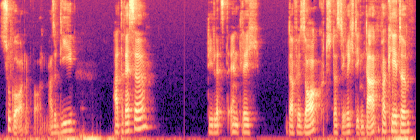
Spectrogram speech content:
zugeordnet worden. Also die Adresse, die letztendlich dafür sorgt, dass die richtigen Datenpakete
